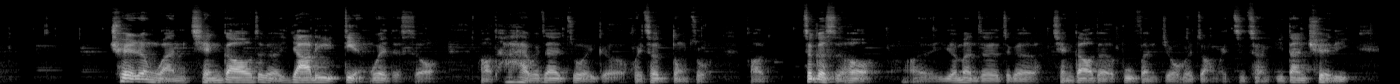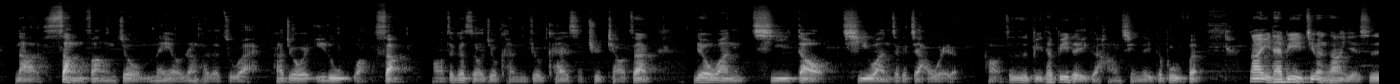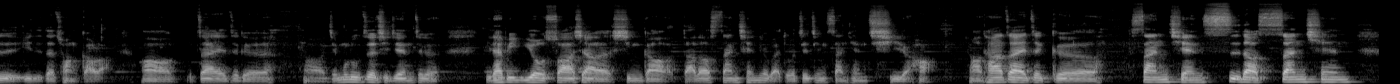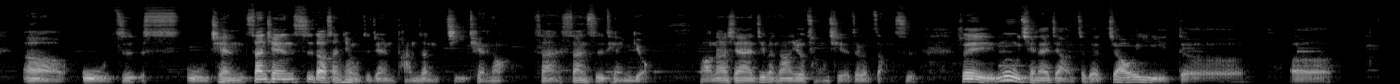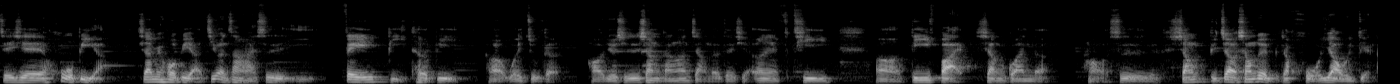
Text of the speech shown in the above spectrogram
确认完前高这个压力点位的时候，好，它还会再做一个回撤的动作，好。这个时候，呃，原本这这个前高的部分就会转为支撑，一旦确立，那上方就没有任何的阻碍，它就会一路往上，哦，这个时候就可能就开始去挑战六万七到七万这个价位了，好，这是比特币的一个行情的一个部分，那以太币基本上也是一直在创高了，啊，在这个啊节目录制的期间，这个以太币又刷下了新高，达到三千六百多，接近三千七了哈。好，它在这个三千四到三千呃五之五千三千四到三千五之间盘整几天哦，三三四天有。好，那现在基本上又重启了这个涨势，所以目前来讲，这个交易的呃这些货币啊，加密货币啊，基本上还是以非比特币啊为主的。好，尤其是像刚刚讲的这些 NFT 啊、DeFi 相关的。好，是相比较相对比较活跃一点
